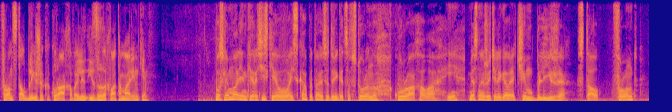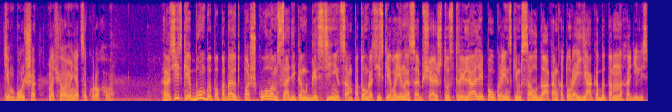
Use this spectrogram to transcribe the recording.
фронт стал ближе к Курахово или из-за захвата Маринки. После Марьинки российские войска пытаются двигаться в сторону Курахова. И местные жители говорят, чем ближе стал фронт, тем больше начала меняться Курохова. Российские бомбы попадают по школам, садикам, гостиницам. Потом российские военные сообщают, что стреляли по украинским солдатам, которые якобы там находились.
